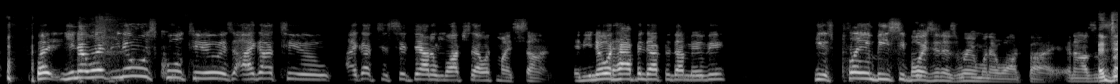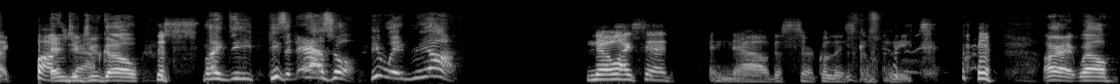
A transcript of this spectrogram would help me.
but you know what? You know what was cool too is I got to I got to sit down and watch that with my son. And you know what happened after that movie? He was playing Beastie Boys in his room when I walked by, and I was just And did- like, "Fuck and yeah. did you go, This Mike D, he's an asshole. He waved me off. No, I said, and now the circle is complete. All right. Well,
